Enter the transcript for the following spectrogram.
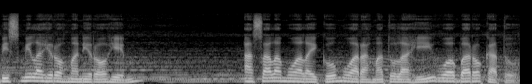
Bismillahirrohmanirrohim. Assalamualaikum warahmatullahi wabarakatuh.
